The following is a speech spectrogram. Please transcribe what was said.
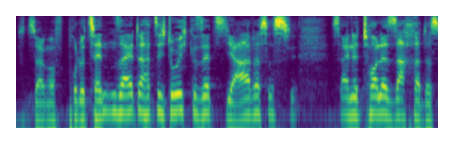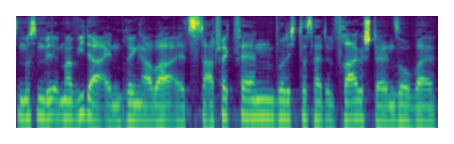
sozusagen auf Produzentenseite hat sich durchgesetzt, ja, das ist, ist eine tolle Sache, das müssen wir immer wieder einbringen, aber als Star Trek-Fan würde ich das halt in Frage stellen, so, weil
